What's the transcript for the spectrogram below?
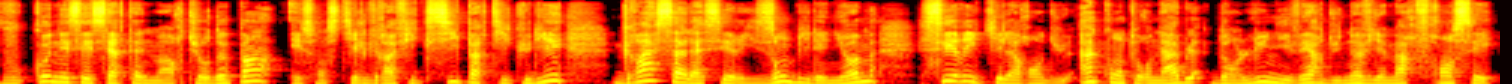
Vous connaissez certainement Arthur de Pin et son style graphique si particulier grâce à la série Zombilenium, série qui l'a rendu incontournable dans l'univers du 9e art français.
